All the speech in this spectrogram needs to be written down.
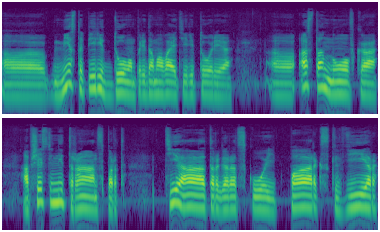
место перед домом, придомовая территория, остановка, общественный транспорт – театр городской, парк, сквер,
